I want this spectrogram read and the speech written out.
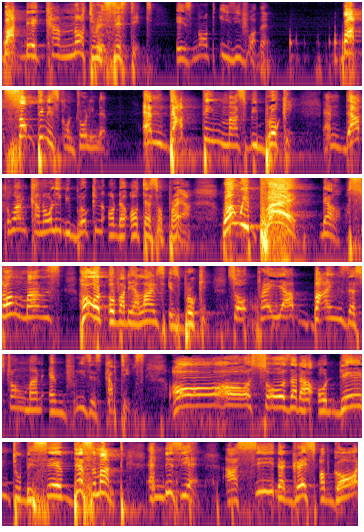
but they cannot resist it. it is not easy for them. But something is controlling them. And that thing must be broken. And that one can only be broken on the altars of prayer. When we pray, the strong man's hold over their lives is broken. So prayer binds the strong man and frees his captives. All souls that are ordained to be saved this month and this year. I see the grace of God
